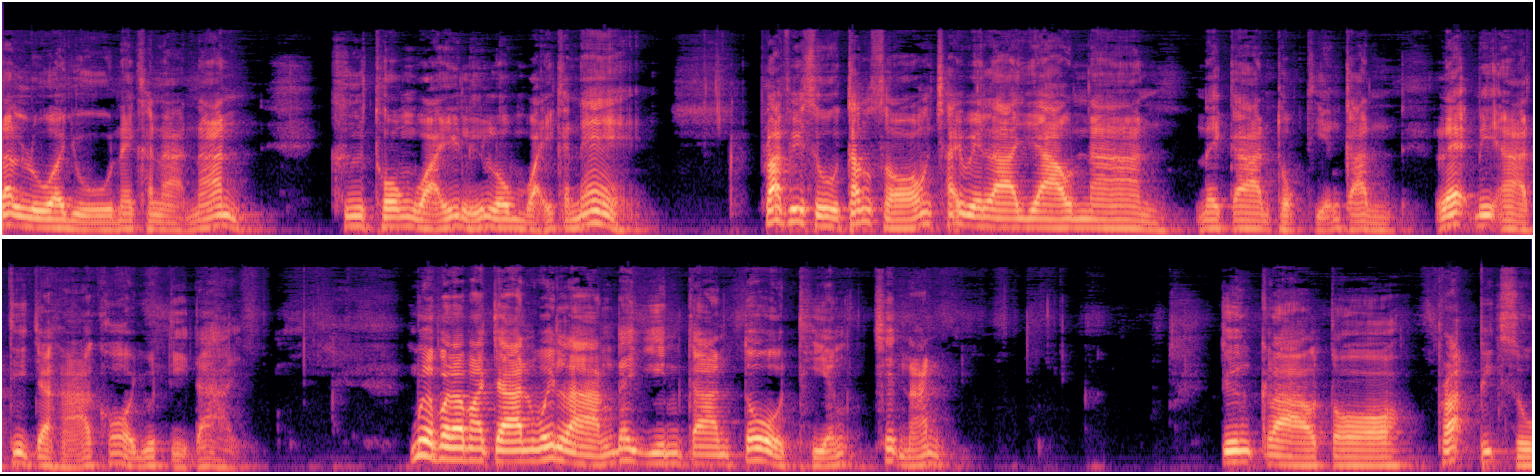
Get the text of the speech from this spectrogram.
ละลัวอยู่ในขณะนั้น คือธงไหวหรือลมไหวกันแน่ พระพิสุทั้งสองใช้เวลายาวนานในการถกเถียงกัน และมิอาจที่จะหาข้อยุติได้ เมื่อปรมาจารย์ไว้หลางได้ยินการโต้เถียงเช่นนั้น จึงกล่าวต่อพระภิกษุ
